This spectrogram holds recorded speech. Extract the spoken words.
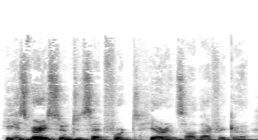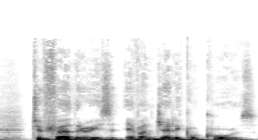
He is very soon to set foot here in South Africa to further his evangelical cause.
